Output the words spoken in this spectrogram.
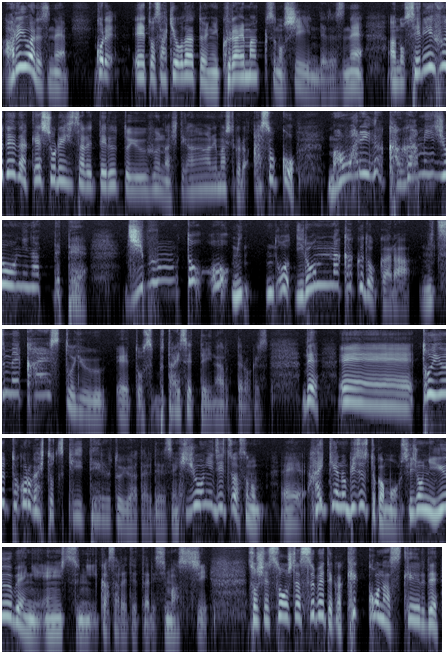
あるいはですねこれ、えー、と先ほどあったようにクライマックスのシーンでですねあのセリフでだけ処理されてるという風な指摘がありましたけどあそこ周りが鏡状になってて自分とををいろんな角度から見つめ返すという、えー、と舞台設定になってるわけです。で、えー、というところが一つ効いているというあたりでですね非常に実はその、えー、背景の美術とかも非常に雄弁に演出に生かされてたりしますしそしてそうした全てが結構なスケールで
